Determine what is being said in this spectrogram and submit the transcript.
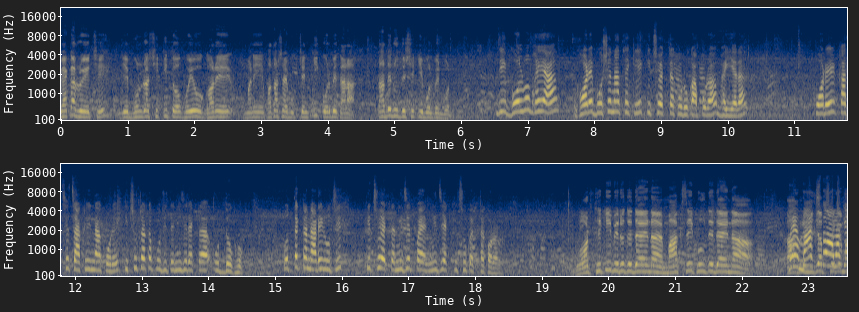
বেকার রয়েছে যে বোনরা শিক্ষিত হয়েও ঘরে মানে হতাশায় ভুগছেন কি করবে তারা? তাদের উদ্দেশ্যে কি বলবেন বোন? জি বলব ভাইয়া ঘরে বসে না থেকে কিছু একটা করুক আপুরা ভাইয়ারা। পরের কাছে চাকরি না করে কিছু টাকা পুঁজিতে নিজের একটা উদ্যোগ হোক। প্রত্যেকটা নারীর উচিত কিছু একটা নিজের পায়ে নিজে কিছু একটা করার। ঘর থেকেই বেরোতে দেয় না মাস্কই খুলতে দেয় না। মানে আমার চোখ আব্বু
